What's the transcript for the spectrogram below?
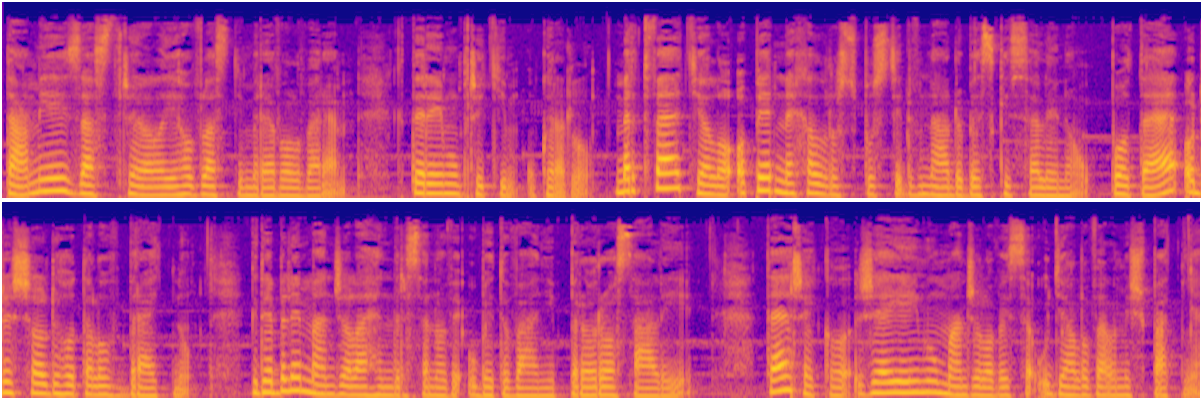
tam jej zastřelil jeho vlastním revolverem, který mu předtím ukradl. Mrtvé tělo opět nechal rozpustit v nádobě s kyselinou. Poté odešel do hotelu v Brightonu, kde byli manželé Hendersonovi ubytováni pro Rosálii. Té řekl, že jejímu manželovi se udělalo velmi špatně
